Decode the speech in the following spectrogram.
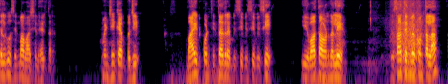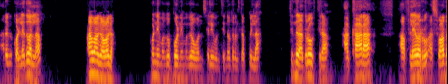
ತೆಲುಗು ಸಿನಿಮಾ ಭಾಷೆಯಲ್ಲಿ ಹೇಳ್ತಾರೆ. ಮೆಣಸಿನ್ಕಾಯಿ ಬಜ್ಜಿ. ಬಾಯಿ ಇಟ್ಕೊಂಡು ತಿಂತಾ ಇದ್ರೆ ಬಿಸಿ ಬಿಸಿ ಬಿಸಿ ಈ ವಾತಾವರಣದಲ್ಲಿ ದಿವಸ ತಿನ್ಬೇಕು ಅಂತಲ್ಲ, ಆರೋಗ್ಯಕ್ಕೆ ಒಳ್ಳೇದು ಅಲ್ಲ. ಆವಾಗ ಅವಾಗ ಪೂರ್ಣಿಮಗು ಪೂರ್ಣಿಮಗು ಒಂದ್ಸಲಿ ಒಂದು ತಿನ್ನೋದ್ರಲ್ಲಿ ತಪ್ಪಿಲ್ಲ. ತಿಂದ್ರೆ ಅದ್ರ ಹೋಗ್ತೀರಾ? ಆ ಖಾರ, ಆ ಫ್ಲೇವರು ಆ ಸ್ವಾದ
